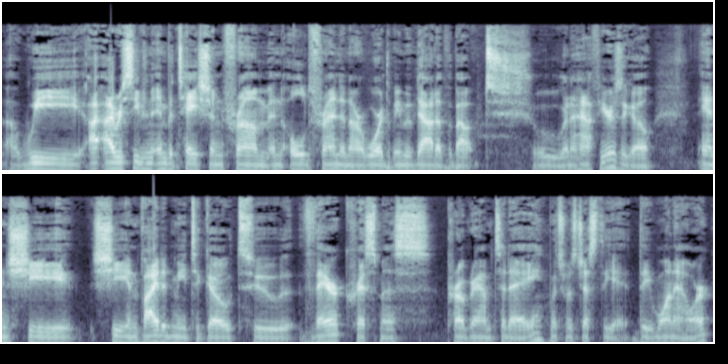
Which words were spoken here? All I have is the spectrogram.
uh, we I, I received an invitation from an old friend in our ward that we moved out of about two and a half years ago, and she she invited me to go to their Christmas program today, which was just the the one hour.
